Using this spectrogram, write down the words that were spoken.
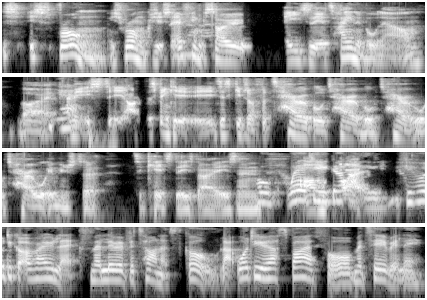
it's, it's wrong. It's wrong because it's everything's yeah. so easily attainable now. Like, yeah. and it's, I just think it, it just gives off a terrible, terrible, terrible, terrible image to, to kids these days. And well, where do you go if you've already got a Rolex and a Louis Vuitton at school? Like, what do you aspire for materially?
